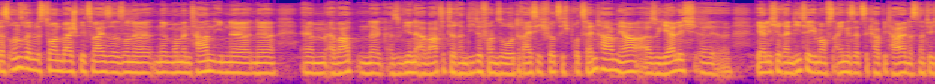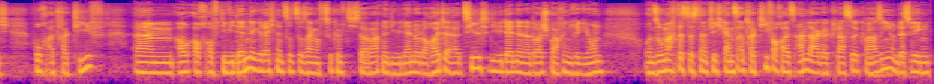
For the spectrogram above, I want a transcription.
dass unsere Investoren beispielsweise so eine, eine momentan eben eine, eine ähm, erwartende, also wir eine erwartete Rendite von so 30, 40 Prozent haben, ja, also jährlich äh, jährliche Rendite eben aufs eingesetzte Kapital. Das ist natürlich hoch attraktiv ähm, auch, auch auf Dividende gerechnet, sozusagen auf zukünftig zu erwartende Dividende oder heute erzielte Dividende in der deutschsprachigen Region. Und so macht es das natürlich ganz attraktiv auch als Anlageklasse quasi. Und deswegen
